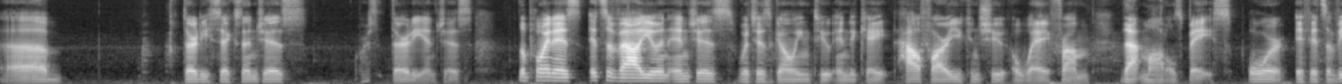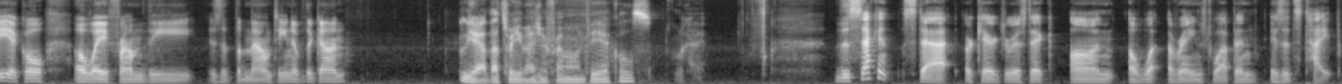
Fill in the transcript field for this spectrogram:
uh, 36 inches, or is it 30 inches? The point is, it's a value in inches, which is going to indicate how far you can shoot away from that model's base. Or if it's a vehicle, away from the, is it the mounting of the gun? Yeah, that's where you measure from on vehicles. Okay. The second stat or characteristic on a, we- a ranged weapon is its type.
